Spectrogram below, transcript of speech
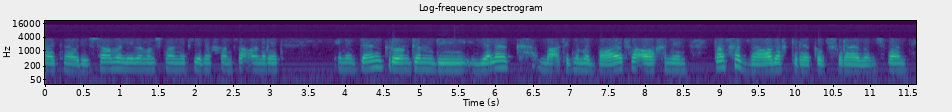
kyk na hoe die samelewing omstandighede gaan verander het en ek dink rondom die hele maar as ek nou met baie veralgemeen dat geweldig druk op vrouens want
